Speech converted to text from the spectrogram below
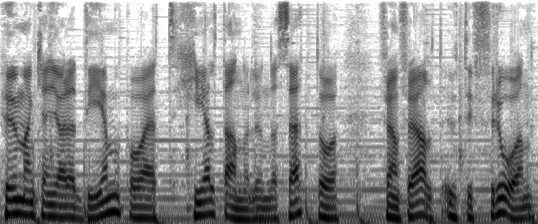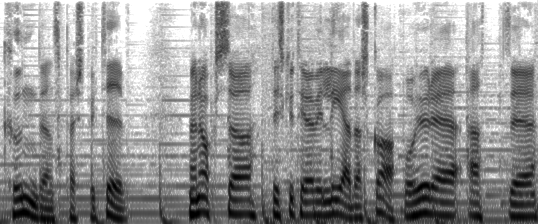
Hur man kan göra demo på ett helt annorlunda sätt och framförallt utifrån kundens perspektiv. Men också diskuterar vi ledarskap och hur det är att eh,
